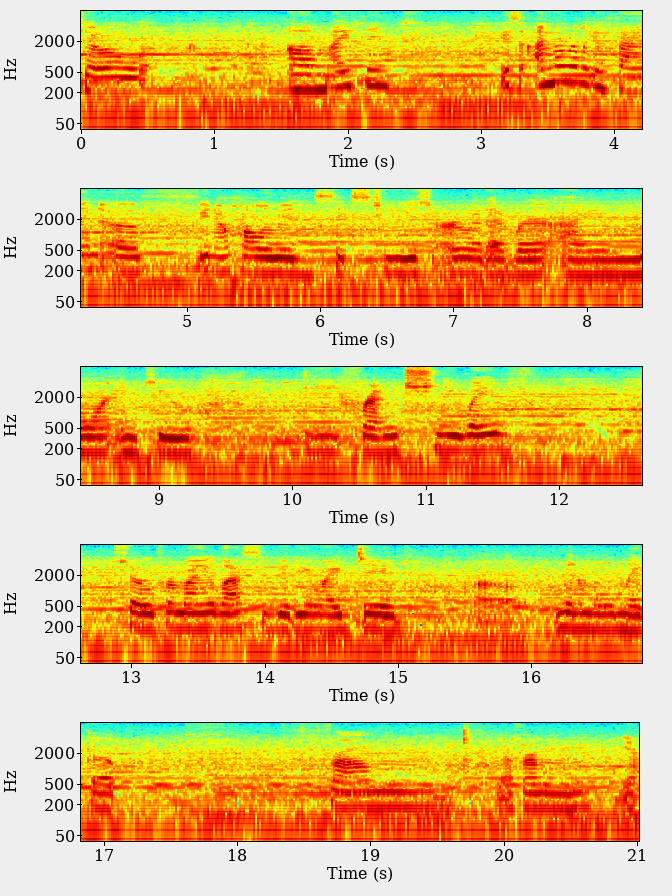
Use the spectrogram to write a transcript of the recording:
So um, I think yes I'm not really a fan of you know Hollywood 60s or whatever. I'm more into the French New Wave. So for my last video I did uh, minimal makeup from yeah from yeah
